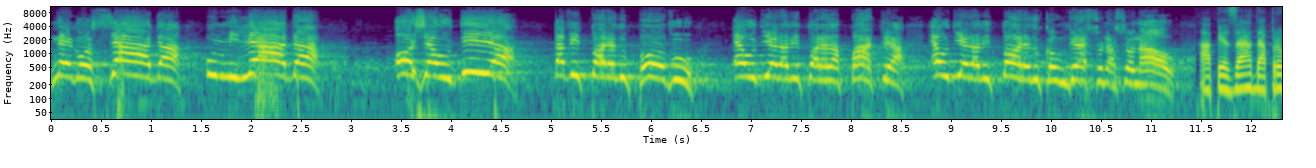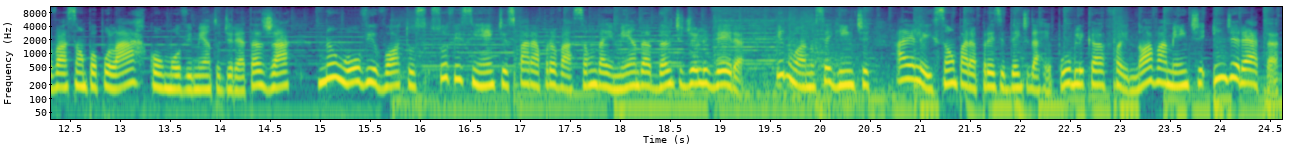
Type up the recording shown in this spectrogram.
negociada, humilhada. Hoje é o dia da vitória do povo, é o dia da vitória da pátria, é o dia da vitória do Congresso Nacional. Apesar da aprovação popular com o movimento Diretas Já, não houve votos suficientes para a aprovação da emenda Dante de Oliveira. E no ano seguinte, a eleição para presidente da República foi novamente indireta,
